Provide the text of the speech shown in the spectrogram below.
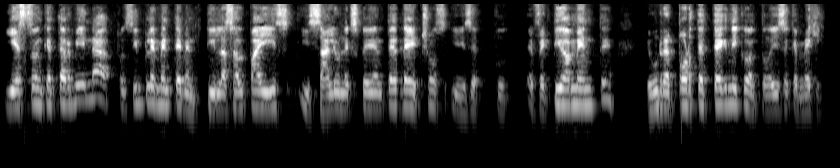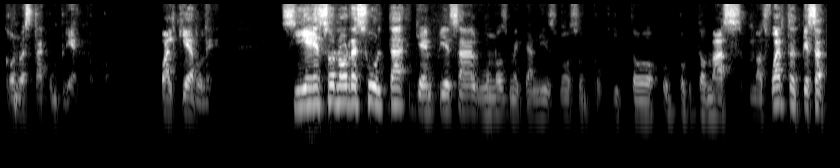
¿Y esto en qué termina? Pues simplemente ventilas al país y sale un expediente de hechos y dice, pues, efectivamente, un reporte técnico donde dice que México no está cumpliendo con cualquier ley. Si eso no resulta, ya empiezan algunos mecanismos un poquito, un poquito más, más fuertes. Empiezan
